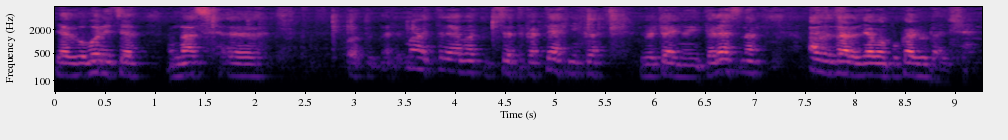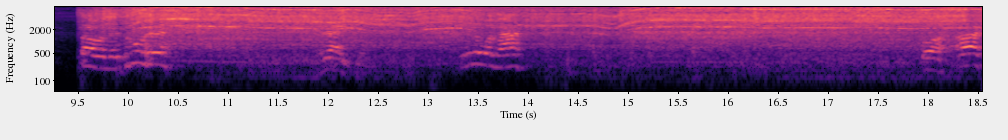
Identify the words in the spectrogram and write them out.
як говориться, у нас е, от тут нажимати треба, тут все така техніка, звичайно, інтересна, але зараз я вам покажу далі. Ставили друге, гляньте, і вона о, аж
